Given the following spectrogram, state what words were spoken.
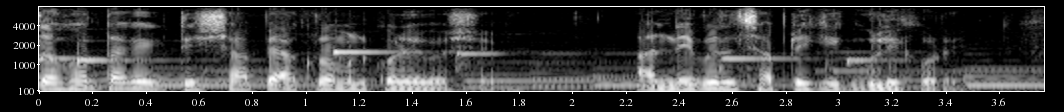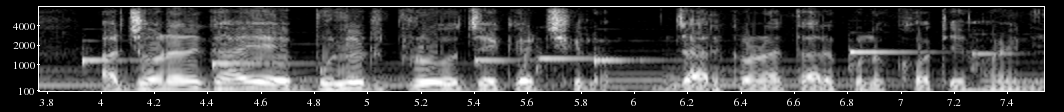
তখন তাকে একটি সাপে আক্রমণ করে বসে। আর নেভিল সাপটিকে গুলি করে। আর জনের গায়ে বুলেট প্রো জ্যাকেট ছিল, যার কারণে তার কোনো ক্ষতি হয়নি।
